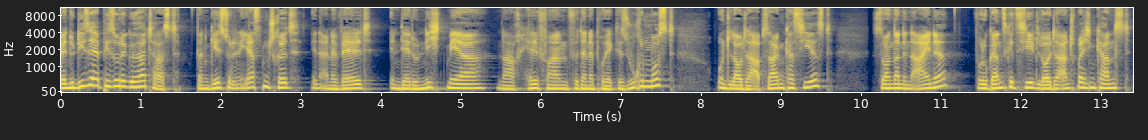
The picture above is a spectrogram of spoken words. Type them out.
Wenn du diese Episode gehört hast, dann gehst du den ersten Schritt in eine Welt, in der du nicht mehr nach Helfern für deine Projekte suchen musst und lauter Absagen kassierst, sondern in eine, wo du ganz gezielt Leute ansprechen kannst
